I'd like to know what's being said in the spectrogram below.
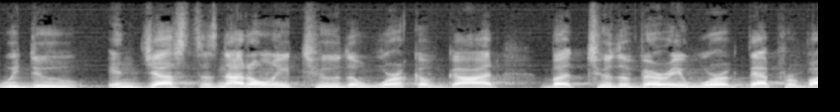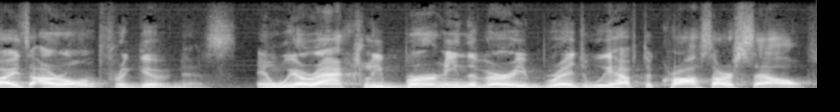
we do injustice not only to the work of God, but to the very work that provides our own forgiveness. And we are actually burning the very bridge we have to cross ourselves.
